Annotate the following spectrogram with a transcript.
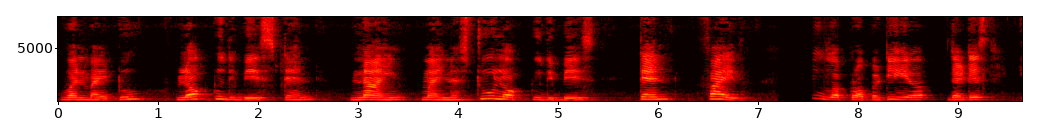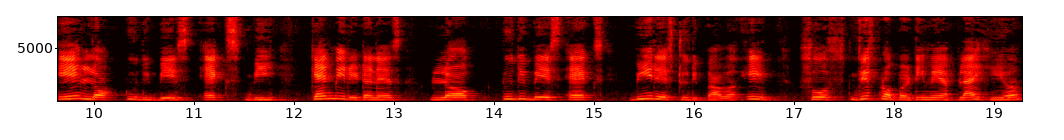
1 by 2 log to the base 10 9 minus 2 log to the base 10 5 a property here that is a log to the base x b can be written as log to the base x b raised to the power a. So this property may apply here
